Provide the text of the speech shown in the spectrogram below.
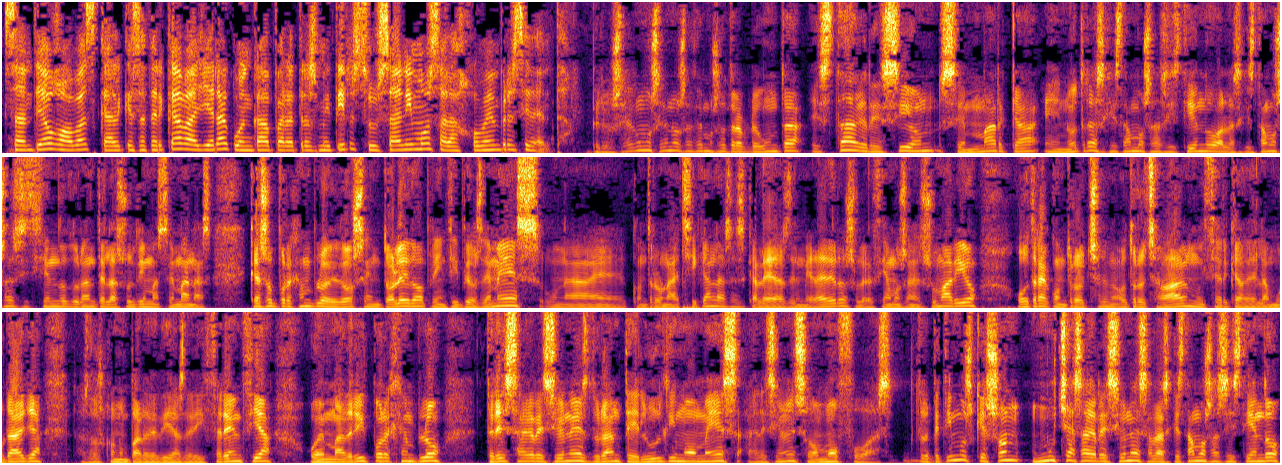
Santiago Abascal, que se acercaba ayer a Cuenca para transmitir sus ánimos a la joven presidenta. Pero sea como sea, nos hacemos otra pregunta. Esta agresión se enmarca en otras que estamos asistiendo, a las que estamos asistiendo durante las últimas semanas. Caso, por ejemplo, de dos en Toledo a principios de mes, una eh, contra una chica en las escaleras del Miradero, se lo decíamos en el sumario, otra contra otro chaval muy cerca de la muralla, las dos con un par de días de diferencia o en Madrid, por ejemplo, tres agresiones durante el último mes, agresiones homófobas. Repetimos que son muchas agresiones a las que estamos asistiendo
